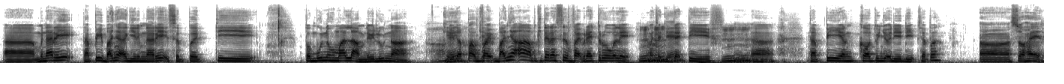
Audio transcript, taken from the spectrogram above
uh, Menarik Tapi banyak lagi yang menarik Seperti Pembunuh Malam dari Luna. Okay. Dia dapat vibe Banyak ah Kita rasa vibe retro balik. Macam Okay. detektif. Uh, Tapi yang kau tunjuk dia Deep Siapa? uh, Sohail.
